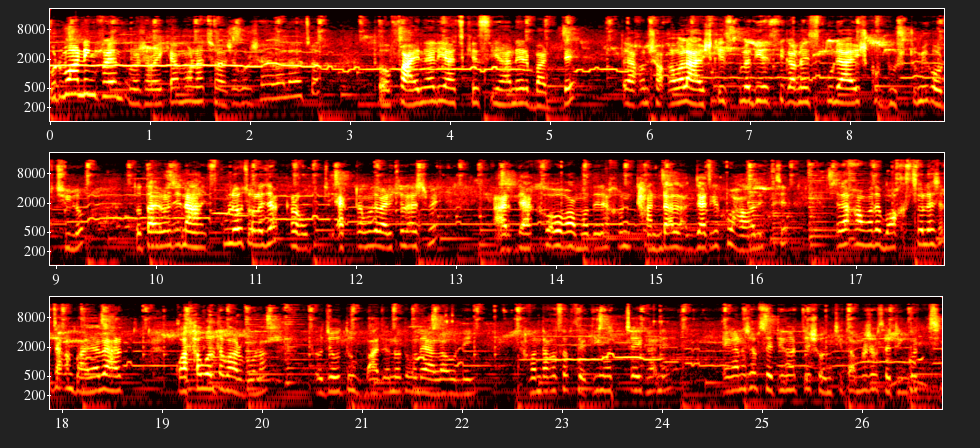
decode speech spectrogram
গুড মর্নিং ফ্রেন্ড তোমরা সবাই কেমন আছো? আশা করি সবাই ভালো আছো। তো ফাইনালি আজকে সিহানের বার্থডে তো এখন সকালবেলা আয়ুষকে স্কুলে দিয়ে এসেছি, কারণ স্কুলে আয়ুষ খুব দুষ্টুমি করছিল। তো তাই বলছি না, স্কুলেও চলে যাক, কারণ একটার মধ্যে বাড়ি চলে আসবে। আর দেখো, আমাদের এখন ঠান্ডা লাগছে, আজকে খুব হাওয়া দিচ্ছে। দেখো, আমাদের বক্স চলে এসেছে, এখন বাজাবে আর কথা বলতে পারব না। তো যেহেতু বাজানো তোমাদের অ্যালাউ নেই, এখন দেখো সব সেটিং হচ্ছে এখানে। এখানে সব সেটিং হচ্ছে শুনছি তো আমরা সব সেটিং করছি।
